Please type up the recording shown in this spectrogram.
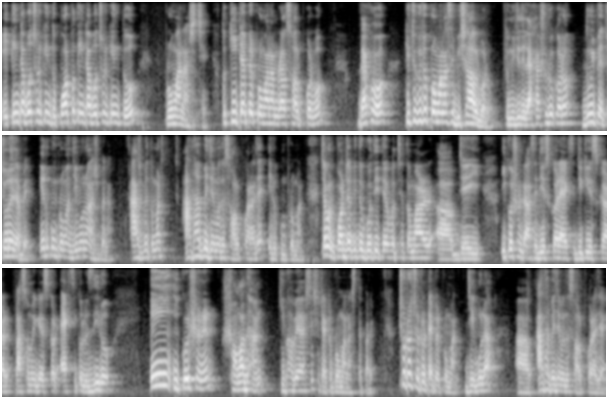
এই তিনটা বছর কিন্তু, পরপর তিনটা বছর কিন্তু প্রমাণ আসছে। তো কি টাইপের প্রমাণ আমরা সলভ করব? দেখো কিছু কিছু প্রমাণ আছে বিশাল বড়। তুমি যদি লেখা শুরু করো, দুই পেজ চলে যাবে। এরকম প্রমাণ জীবনে আসবে না। আসবে তোমার আধা পেজের মধ্যে সলভ করা যায় এরকম প্রমাণ। যেমন পর্যাপিত গতিতে হচ্ছে তোমার যেই ইকুয়েশনটা আছে D square X DT square plus omega square X equal zero এই ইকুয়েশনের সমাধান কীভাবে আসে সেটা একটা প্রমাণ আসতে পারে। ছোট ছোট টাইপের প্রমাণ, যেগুলা আধা পেজের মধ্যে সলভ করা যায়।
